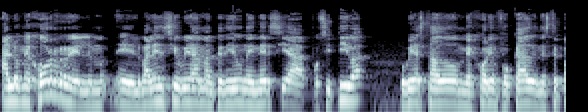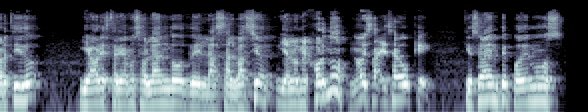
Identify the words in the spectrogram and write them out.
a lo mejor el, el, Valencia hubiera mantenido una inercia positiva, hubiera estado mejor enfocado en este partido y ahora estaríamos hablando de la salvación. Y a lo mejor no, ¿no? Es, es algo que, que, solamente podemos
